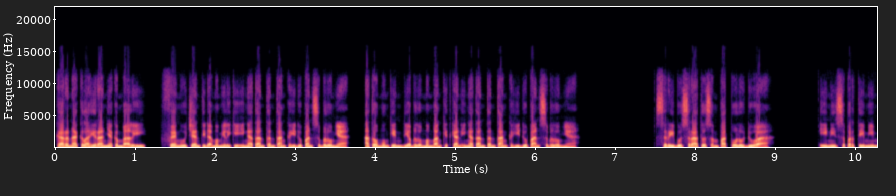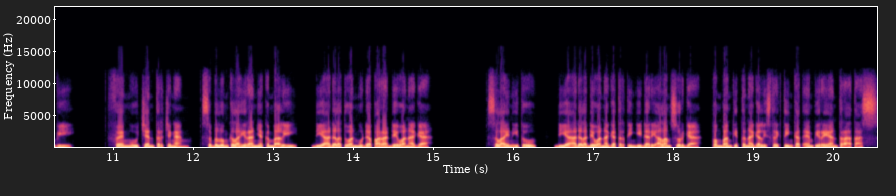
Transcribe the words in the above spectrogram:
Karena kelahirannya kembali, Feng Wuchen tidak memiliki ingatan tentang kehidupan sebelumnya, atau mungkin dia belum membangkitkan ingatan tentang kehidupan sebelumnya. 1142. Ini seperti mimpi. Feng Wuchen tercengang. Sebelum kelahirannya kembali, dia adalah tuan muda para Dewa Naga. Selain itu, dia adalah Dewa Naga tertinggi dari alam surga, pembangkit tenaga listrik tingkat Empyrean teratas.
